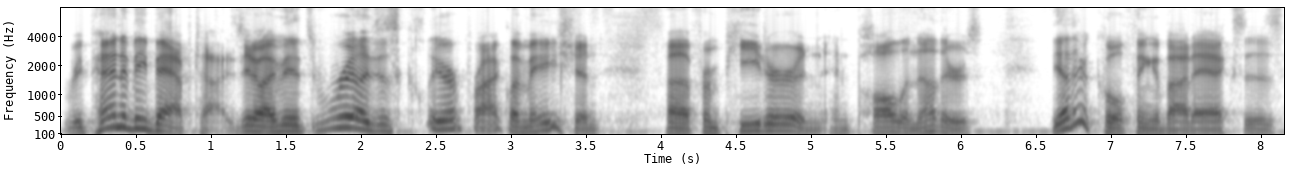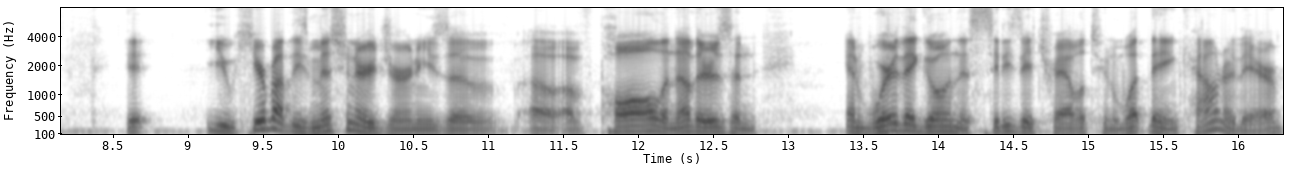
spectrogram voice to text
Repent and be baptized. You know, I mean, it's really just clear proclamation uh, from Peter and, and Paul and others. The other cool thing about Acts is it you hear about these missionary journeys of of, of Paul and others and and where they go in the cities they travel to and what they encounter there.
